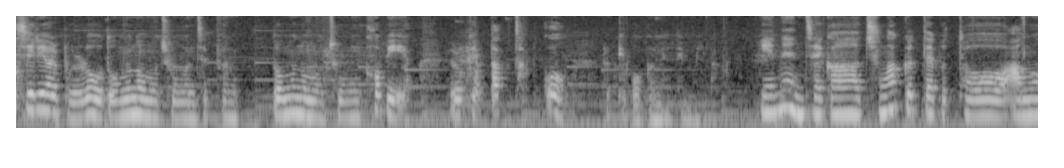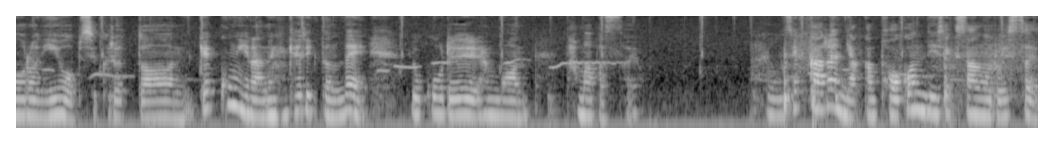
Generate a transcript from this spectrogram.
시리얼 볼로 너무너무 좋은 제품, 너무너무 좋은 컵이에요. 이렇게 딱 잡고 이렇게 먹으면 됩니다. 얘는 제가 중학교 때부터 아무런 이유 없이 그렸던 깨콩이라는 캐릭터인데 요거를 한번 담아봤어요. 요 색깔은 약간 버건디 색상으로 했어요.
